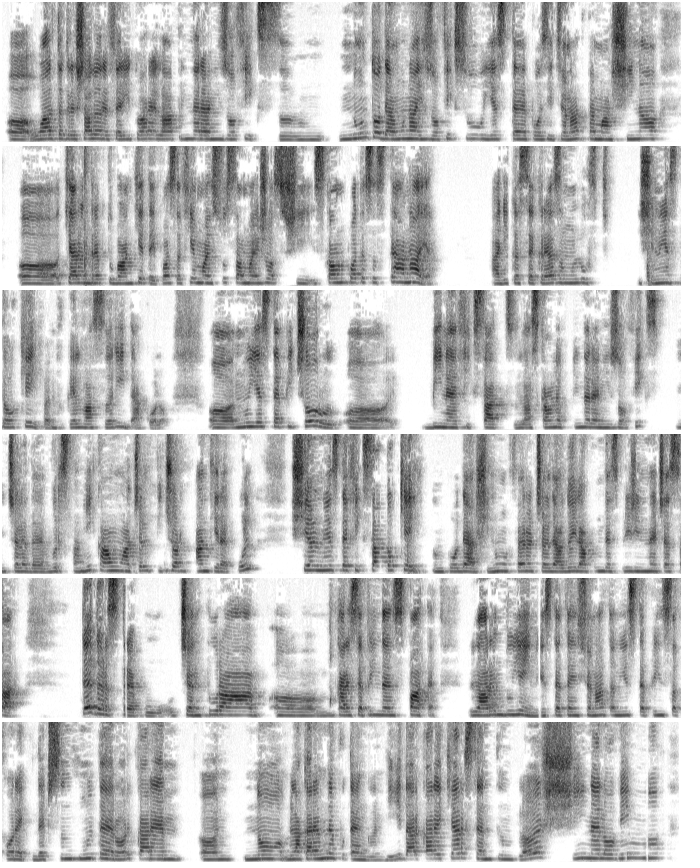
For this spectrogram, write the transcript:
Uh, o altă greșeală referitoare la prinderea în izofix. Uh, nu întotdeauna izofixul este poziționat pe mașină uh, chiar în dreptul banchetei. Poate să fie mai sus sau mai jos și scaunul poate să stea în aer. Adică se creează un luft și nu este ok pentru că el va sări de acolo. Nu este piciorul bine fixat la scaune cu prindere în izofix cele de vârstă mică, au acel picior antirecul și el nu este fixat ok în podea și nu oferă cel de-al doilea punct de sprijin necesar. Tether strap-ul, centura uh, care se prinde în spate, la rândul ei nu este tensionată, nu este prinsă corect. Deci sunt multe erori care, uh, nu, la care nu ne putem gândi, dar care chiar se întâmplă și ne lovim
